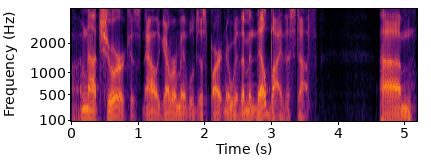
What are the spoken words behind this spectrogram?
I'm not sure because now the government will just partner with them and they'll buy the stuff. Um,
